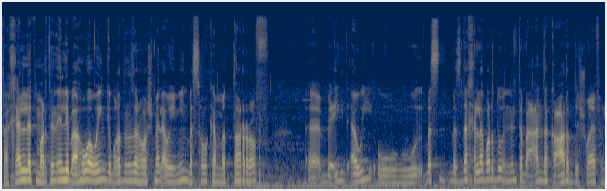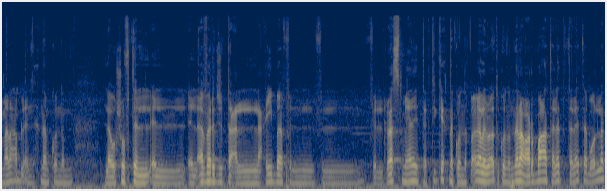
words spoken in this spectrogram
فخلت مارتينيلي بقى هو wing بغض النظر هو شمال أو يمين بس هو كان متطرف آه، بعيد قوي وبس بس ده خلاه برضو إن أنت بقى عندك عرض شوية في الملعب لأن إحنا كنا لو شفت ال average بتاع اللعيبة في ال في ال في الرسم يعني التكتيكي إحنا كنا في أغلب الوقت كنا بنلعب 4 3 3 بقول لك.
